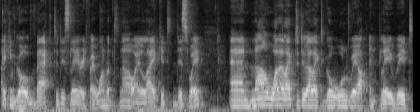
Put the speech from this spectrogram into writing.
I can go back to this later if I want, but now I like it this way. And now what I like to do, I like to go all the way up and play with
